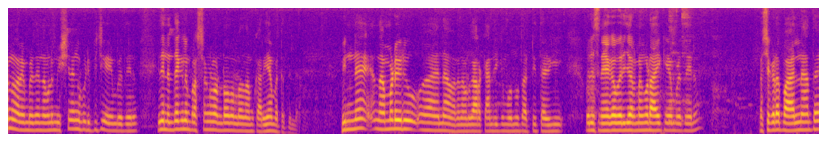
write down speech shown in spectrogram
എന്ന് പറയുമ്പോഴത്തേനും നമ്മൾ മിഷൻ അങ്ങ് പിടിപ്പിച്ച് കഴിയുമ്പോഴത്തേനും ഇതിന് എന്തെങ്കിലും പ്രശ്നങ്ങളുണ്ടോ എന്നുള്ളത് നമുക്ക് അറിയാൻ പറ്റത്തില്ല. പിന്നെ നമ്മുടെ ഒരു എന്നാ പറയുക നമ്മൾ കറക്കാനിരിക്കുമ്പോൾ ഒന്ന് തട്ടി തഴുകി ഒരു സ്നേഹപരിചരണം കൂടെ ആയി കഴിയുമ്പോഴത്തേനും പശുക്കളുടെ പാലിനകത്ത്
